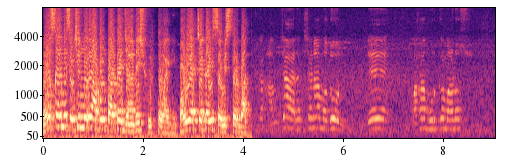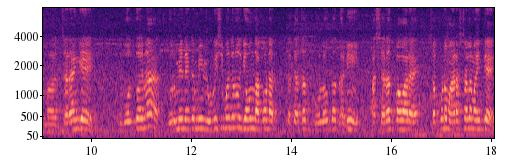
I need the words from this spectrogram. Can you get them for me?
नमस्कार मी सचिन मोरे. आपण पाहताय जनादेश वृत्तवाहिनी. पाहूया काही सविस्तर बातम्या. आमच्या आरक्षणामधून जे महामूर्ख माणूस जरांगे बोलतोय ना गुरमीने का मी ओबीसी मधूनच घेऊन दाखवणार. तर त्याचा बोलवता धनी हा शरद पवार आहे. संपूर्ण महाराष्ट्राला माहिती आहे.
